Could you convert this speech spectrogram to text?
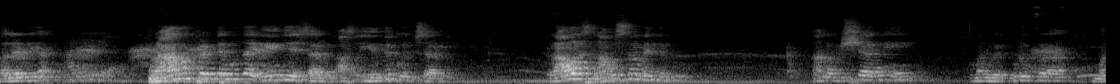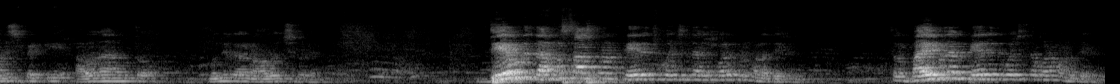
హల్లెలూయా ప్రాణం పెట్టే ముందు ఆయన ఏం చేశాడు? అసలు ఎందుకు వచ్చాడు? రావాల్సిన అవసరం ఎందుకు? అన్న విషయాన్ని మనం ఎప్పుడు కూడా మనసు పెట్టి అవగాహనతో ముందుకెళ్ళిన ఆలోచన లేదు. దేవుడి ధర్మశాస్త్రం పేరు ఎందుకు వచ్చిందని కూడా ఇప్పుడు మనకు తెలియదు. అసలు బైబిల్ అని పేరు ఎందుకు వచ్చిందో కూడా మనకు తెలియదు.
